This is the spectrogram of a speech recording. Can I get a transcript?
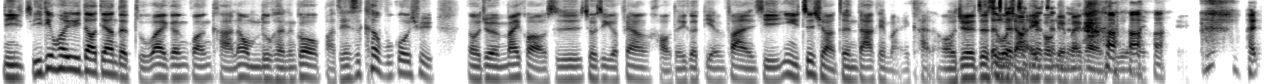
你一定会遇到这样的阻碍跟关卡。那我们如何能够把这件事克服过去？那我觉得 Michael 老师就是一个非常好的一个典范，以及英语自学网真的大家可以买来看。我觉得这是我想 echo 给 Michael 老师的，很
